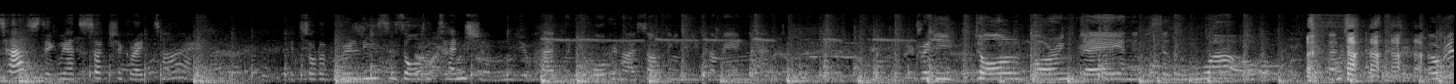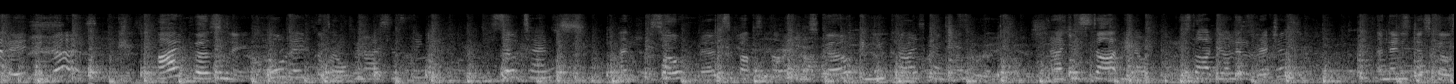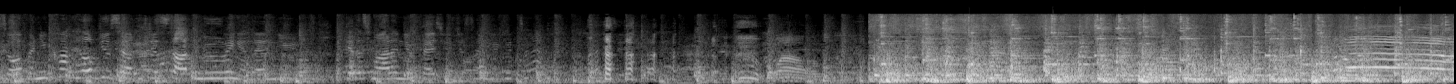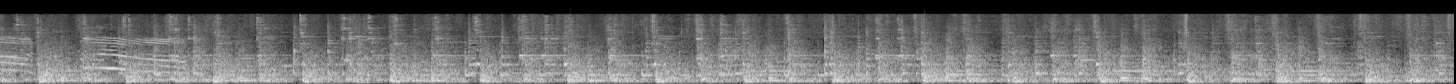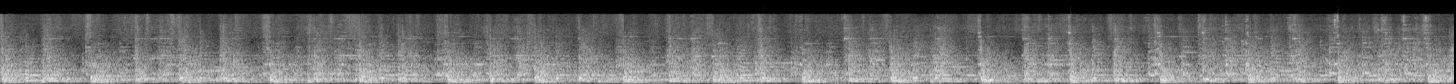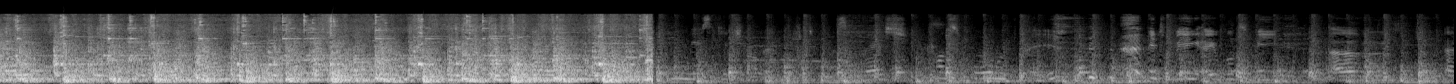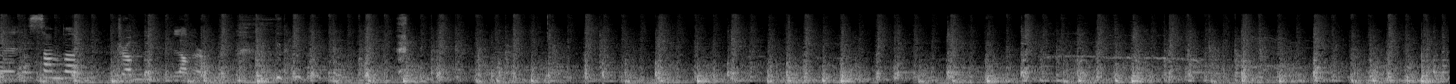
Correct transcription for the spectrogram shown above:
fantastic. We had such a great time. It sort of releases all the tension you've had when you organize something and you come in and pretty dull, boring day and then you say, wow, fantastic. oh really? It does. I personally, all day because I organize this thing, so tense and so nervous about how things go and you guys come in and I just start, you know, start your little Richard just goes off and you can't help yourself you just start moving and then you get a smile on your face you're just having a good time wow. Um, a samba drum lover.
